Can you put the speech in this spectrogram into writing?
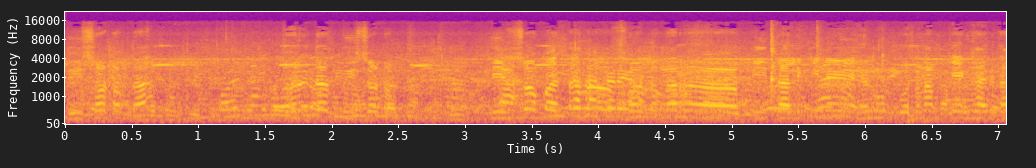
ଦୁଇଶହ ଟଙ୍କା ଧରିତା ଦୁଇଶହ ଟଙ୍କା ତିନିଶହ ପଇସା ଶହ ଟଙ୍କାର ପିଇତା ଲେକିନ ହେନୁ ବଦନାମ କିଏ ଖାଇତା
